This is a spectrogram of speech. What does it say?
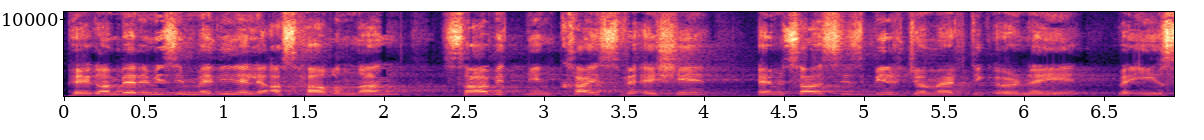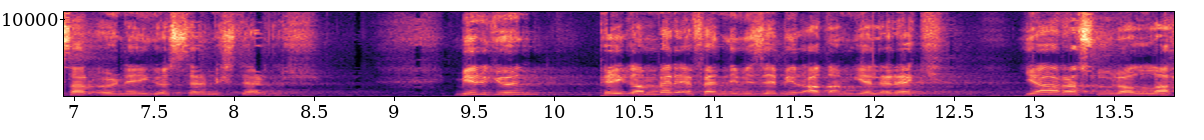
Peygamberimizin Medineli ashabından Sabit bin Kays ve eşi emsalsiz bir cömertlik örneği ve İsar örneği göstermişlerdir. Bir gün Peygamber Efendimiz'e bir adam gelerek Ya Resulallah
